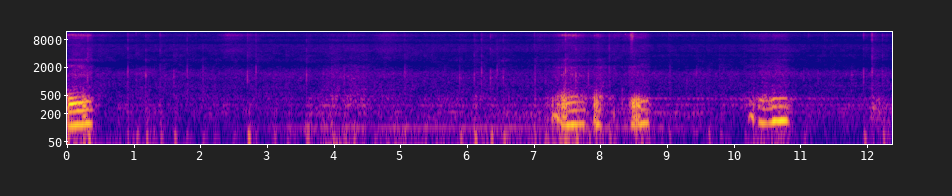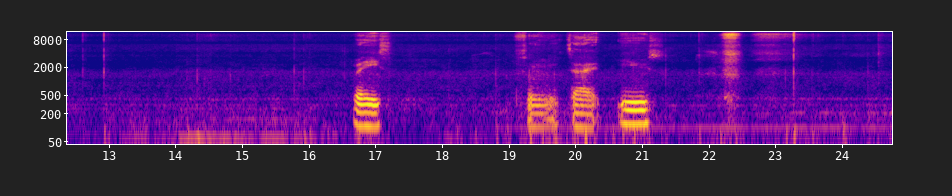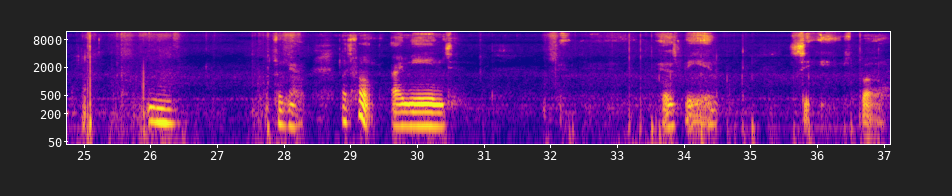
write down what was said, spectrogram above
Mm. Race phone type use mm. so now what's phone I mean has been C ball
